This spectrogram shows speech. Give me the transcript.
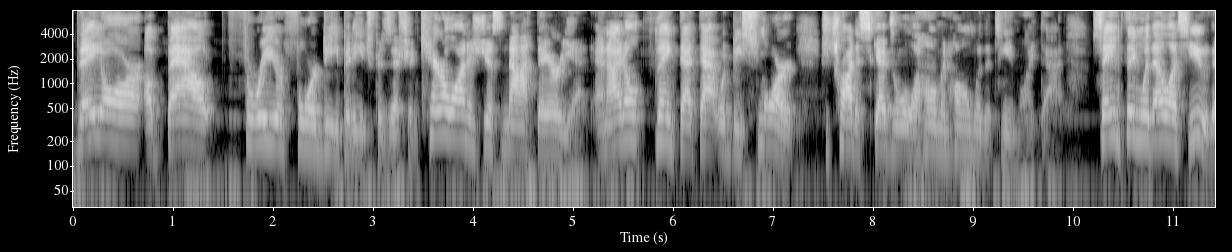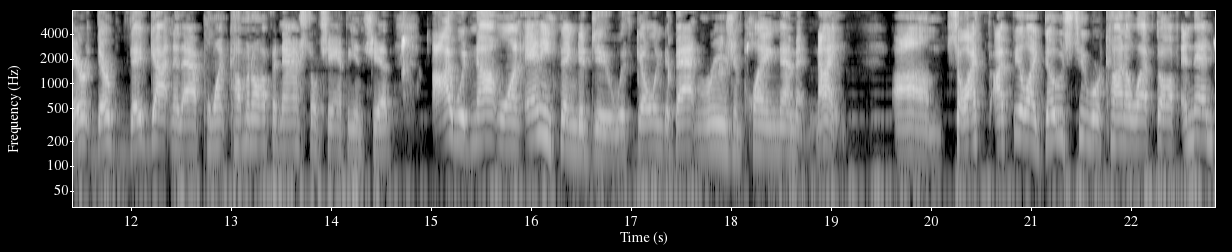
they are about three or four deep at each position. Carolina's just not there yet. And I don't think that that would be smart to try to schedule a home and home with a team like that. Same thing with LSU. They're, they're, they've gotten to that point coming off a national championship. I would not want anything to do with going to Baton Rouge and playing them at night. Um, so I, I feel like those two were kind of left off. And then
